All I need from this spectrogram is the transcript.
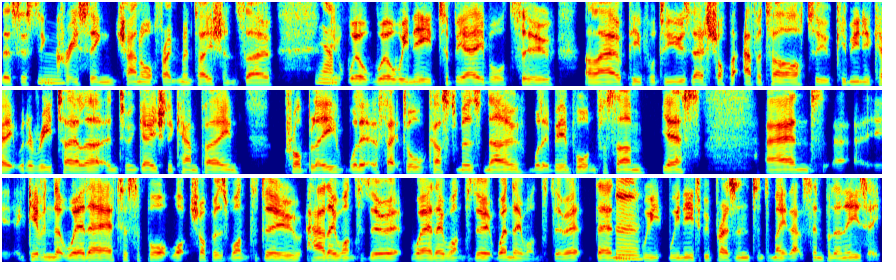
There's just mm. increasing channel fragmentation. So, yeah. you know, will will we need to be able to allow people to use their shopper avatar to communicate with a retailer and to engage in a campaign? Probably. Will it affect all customers? No. Will it be important for some? Yes. And uh, given that we're there to support what shoppers want to do, how they want to do it, where they want to do it, when they want to do it, then mm. we, we need to be present and to make that simple and easy.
